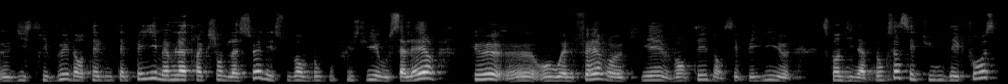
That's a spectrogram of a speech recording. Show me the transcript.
euh, distribué dans tel ou tel pays. Même l'attraction de la Suède est souvent beaucoup plus liée au salaire que euh, au welfare euh, qui est vanté dans ces pays scandinaves. Donc ça, c'est une idée fausse.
